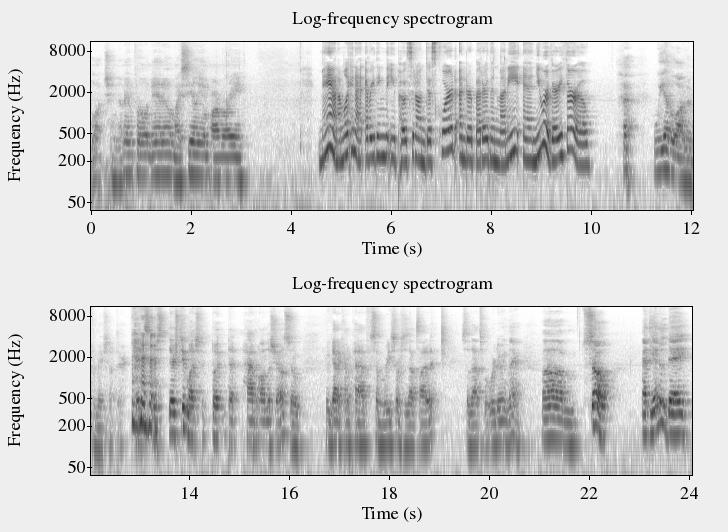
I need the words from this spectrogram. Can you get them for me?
Blockchain info, Nano, Mycelium, Armory. Man, I'm looking at everything that you posted on Discord under Better Than Money, and you were very thorough. we have a lot of information up there. It's just, there's too much to put to have on the show, so we've got to kind of have some resources outside of it. So that's what we're doing there. Um, so at the end of the day,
